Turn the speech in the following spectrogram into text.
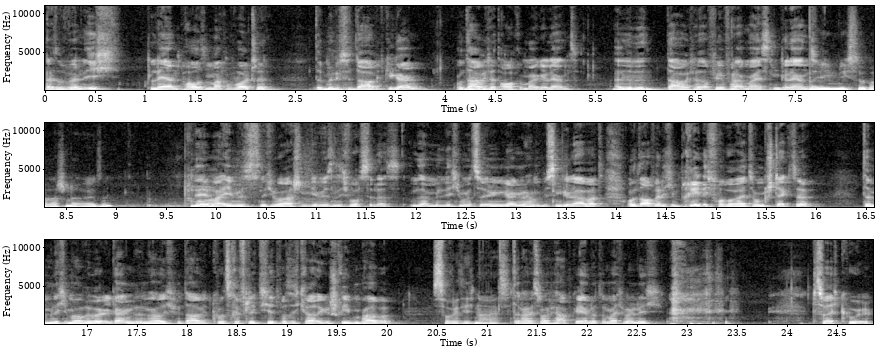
also wenn ich Lernpausen machen wollte, dann bin ich zu David gegangen und David hat auch immer gelernt. Also Mhm. David hat auf jeden Fall am meisten gelernt. Bei ihm nicht so überraschenderweise. Nee, bei ihm ist es nicht überraschend gewesen, ich wusste das. Und dann bin ich immer zu ihm gegangen, dann haben wir ein bisschen gelabert. Und auch wenn ich in Predigtvorbereitungen steckte, dann bin ich immer rübergegangen, dann habe ich mit David kurz reflektiert, was ich gerade geschrieben habe. Doch richtig nice. Dann habe ich es manchmal abgeändert und manchmal nicht. das war echt cool.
